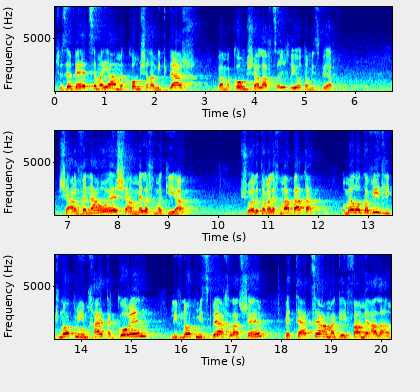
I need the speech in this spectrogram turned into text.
שזה בעצם היה המקום של המקדש והמקום שעליו צריך להיות המזבח. שארוונה רואה שהמלך מגיע, שואל את המלך מה באת? אומר לו דוד לקנות ממך את הגורן, לבנות מזבח להשם ותעצר המגיפה מעל העם.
